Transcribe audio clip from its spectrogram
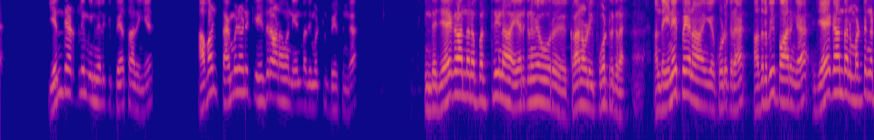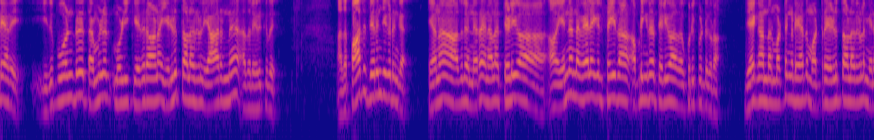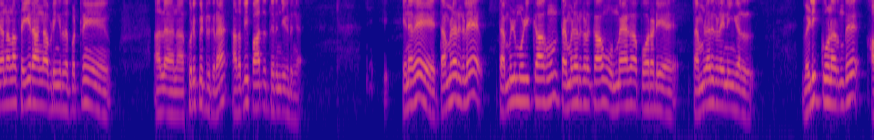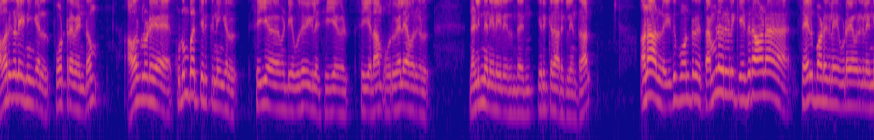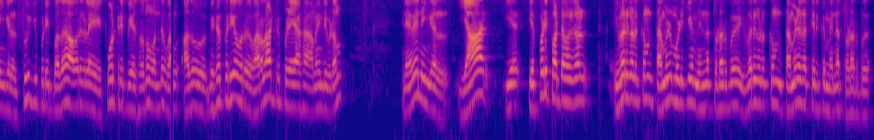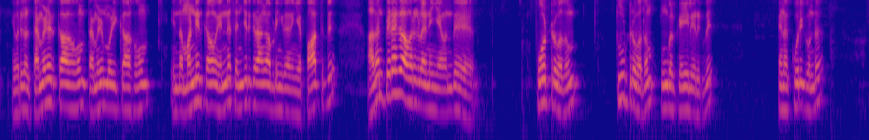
எந்த இடத்துலையும் இனிமேலுக்கு பேசாதீங்க. அவன் தமிழனுக்கு எதிரானவன் என்பதை மட்டும் பேசுங்க. இந்த ஜெயகாந்தனை பற்றி நான் ஏற்கனவே ஒரு காணொளி போட்டிருக்கிறேன். அந்த இணைப்பை நான் இங்கே கொடுக்குறேன். அதில் போய் பாருங்கள் ஜெயகாந்தன் மட்டும் கிடையாது. இது போன்று தமிழ் மொழிக்கு எதிரான எழுத்தாளர்கள் யாருன்னு அதில் இருக்குது. அதை பார்த்து தெரிஞ்சுக்கிடுங்க. ஏன்னா அதில் நிறைய நல்லா தெளிவாக அவன் என்னென்ன வேலைகள் செய்தான் அப்படிங்கிறத தெளிவாக அதை குறிப்பிட்டுக்கிறான். ஜெயகாந்தன் மட்டும் கிடையாது மற்ற எழுத்தாளர்களும் என்னென்னலாம் செய்கிறாங்க அப்படிங்கிறத பற்றி அதில் நான் குறிப்பிட்டிருக்கிறேன். அதை போய் பார்த்து தெரிஞ்சுக்கிடுங்க. எனவே தமிழர்களே தமிழ் மொழிக்காகவும் தமிழர்களுக்காகவும் உண்மையாக போராடிய தமிழர்களை நீங்கள் வெளிக்கொணர்ந்து அவர்களை நீங்கள் போற்ற வேண்டும். அவர்களுடைய குடும்பத்திற்கு நீங்கள் செய்ய வேண்டிய உதவிகளை செய்ய செய்யலாம். ஒருவேளை அவர்கள் நலிந்த நிலையில் இருந்த இருக்கிறார்கள் என்றால் ஆனால் இது போன்று தமிழர்களுக்கு எதிரான செயல்பாடுகளை உடையவர்களை நீங்கள் தூக்கி பிடிப்பது அவர்களை போற்றி பேசுவதும் வந்து வ- அது மிகப்பெரிய ஒரு வரலாற்று பிழையாக அமைந்துவிடும். எனவே நீங்கள் யார் எ- எப்படிப்பட்டவர்கள் இவர்களுக்கும் தமிழ் மொழிக்கும் என்ன தொடர்பு இவர்களுக்கும் தமிழகத்திற்கும் என்ன தொடர்பு இவர்கள் தமிழருக்காகவும் தமிழ் மொழிக்காகவும் இந்த மண்ணிற்காகவும் என்ன செஞ்சுருக்கிறாங்க அப்படிங்கிறத நீங்கள் பார்த்துட்டு அதன் பிறகு அவர்களை நீங்கள் வந்து போற்றுவதும் தூற்றுவதும் உங்கள் கையில் இருக்குது. என கூறிக்கொண்டு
